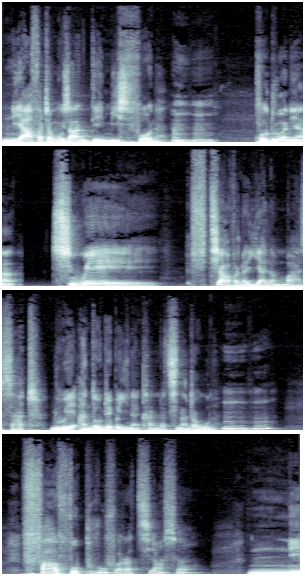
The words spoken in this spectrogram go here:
Ny hafatra moa izany dia misy foana. Voalohany, tsy hoe. Fitiavana hiala amin'ny mahazatra. Ny hoe andao indray mba hihinan-kanina tsy nandrahoina. Fa voaporofo ara-tsiansa ny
